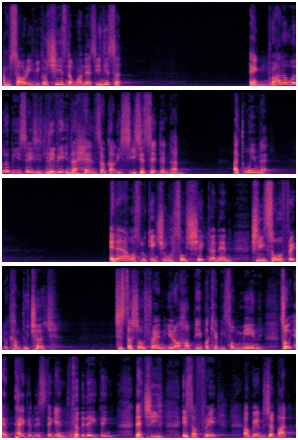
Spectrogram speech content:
I'm sorry because she's the one that's innocent. And Brother Willoughby says, leave it in the hands of God. It's easier said than done. I told him that. And then I was looking, she was so shaken and she's so afraid to come to church. Sister so friend, you know how people can be so mean, so antagonistic, and intimidating that she is afraid of going to church. But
